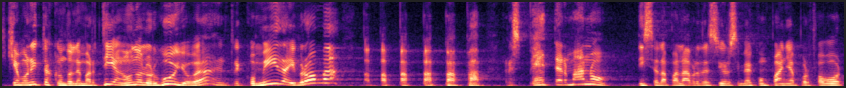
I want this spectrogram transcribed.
Y qué bonito es cuando le martillan a uno el orgullo, ¿verdad? Entre comida y broma. Pa, Respeta, hermano. Dice la palabra del Señor, si me acompaña, por favor,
